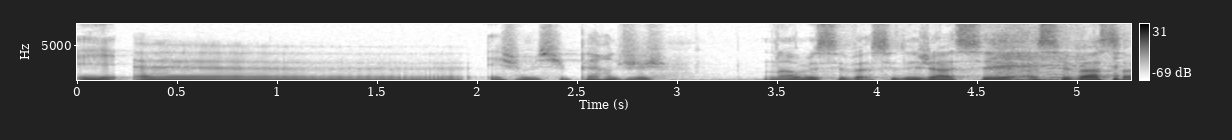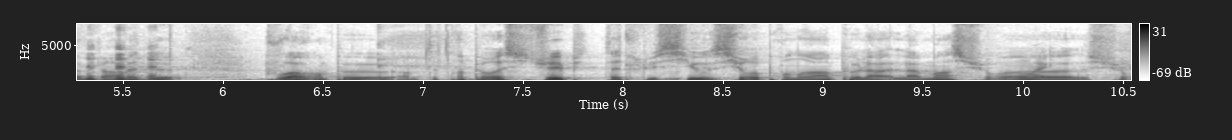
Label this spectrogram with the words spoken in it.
Et, et je me suis perdue. Non, mais c'est déjà assez, assez vaste. Ça va me permettre de pouvoir un peu, peut-être un peu restituer. Et puis peut-être Lucie aussi reprendra un peu la, la main sur, ouais. euh, sur,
